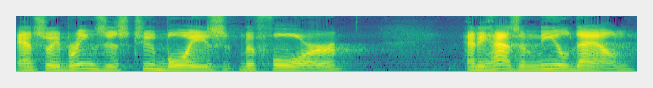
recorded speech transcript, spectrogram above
And so he brings his two boys before and he has them kneel down.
